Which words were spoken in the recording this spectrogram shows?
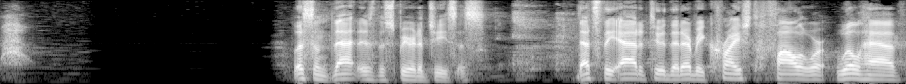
Wow. Listen, that is the Spirit of Jesus. That's the attitude that every Christ follower will have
